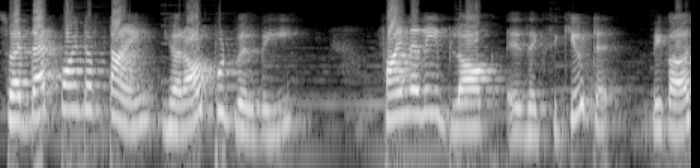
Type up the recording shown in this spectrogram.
So at that point of time your output will be finally block is executed because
